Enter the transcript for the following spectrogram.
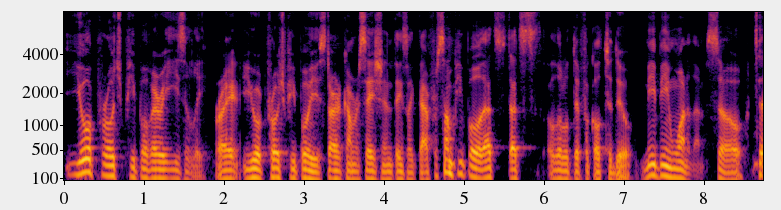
you approach people very easily right? You approach people you start a conversation things like that. For some people that's that's a little difficult to do me being one of them. So t-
